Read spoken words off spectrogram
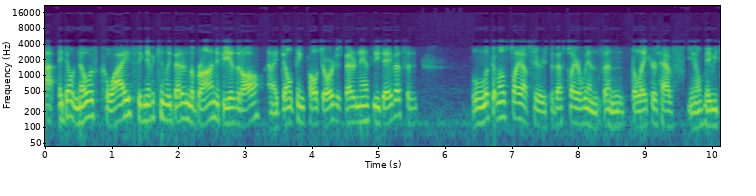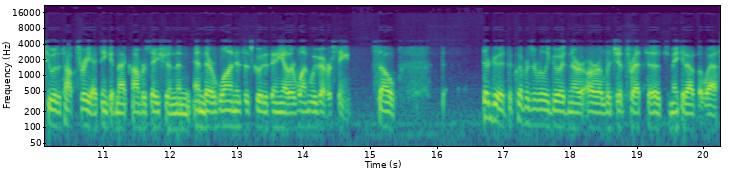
I, I don't know if Kawhi is significantly better than LeBron, if he is at all. And I don't think Paul George is better than Anthony Davis. And look at most playoff series. The best player wins, and the Lakers have you know maybe two of the top three. I think in that conversation, and and their one is as good as any other one we've ever seen. So they're good. The Clippers are really good and are, are a legit threat to to make it out of the West.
